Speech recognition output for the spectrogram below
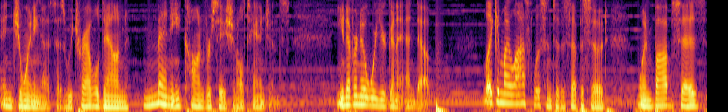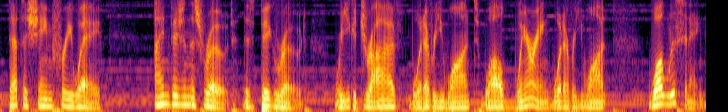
and joining us as we travel down many conversational tangents. You never know where you're going to end up. Like in my last listen to this episode, when Bob says, That's a shame free way, I envision this road, this big road, where you could drive whatever you want while wearing whatever you want, while listening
